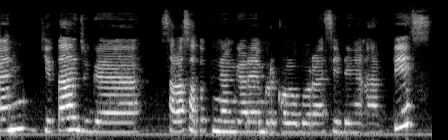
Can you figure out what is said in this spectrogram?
kan kita juga salah satu penyelenggara yang berkolaborasi dengan artis,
